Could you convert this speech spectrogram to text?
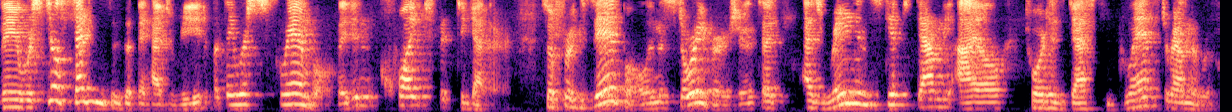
they were still sentences that they had to read, but they were scrambled. They didn't quite fit together. So for example, in the story version, it says, as Raymond skipped down the aisle toward his desk, he glanced around the room.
